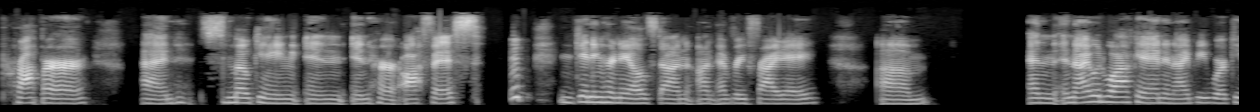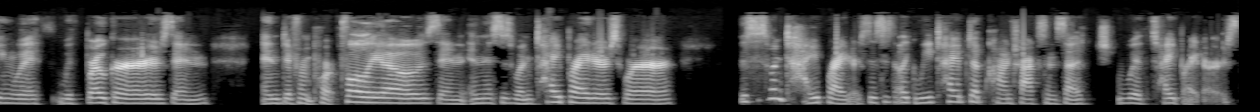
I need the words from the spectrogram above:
proper and smoking in in her office getting her nails done on every Friday. Um, and and I would walk in and I'd be working with with brokers and and different portfolios and and this is when typewriters were this is when typewriters this is like we typed up contracts and such with typewriters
